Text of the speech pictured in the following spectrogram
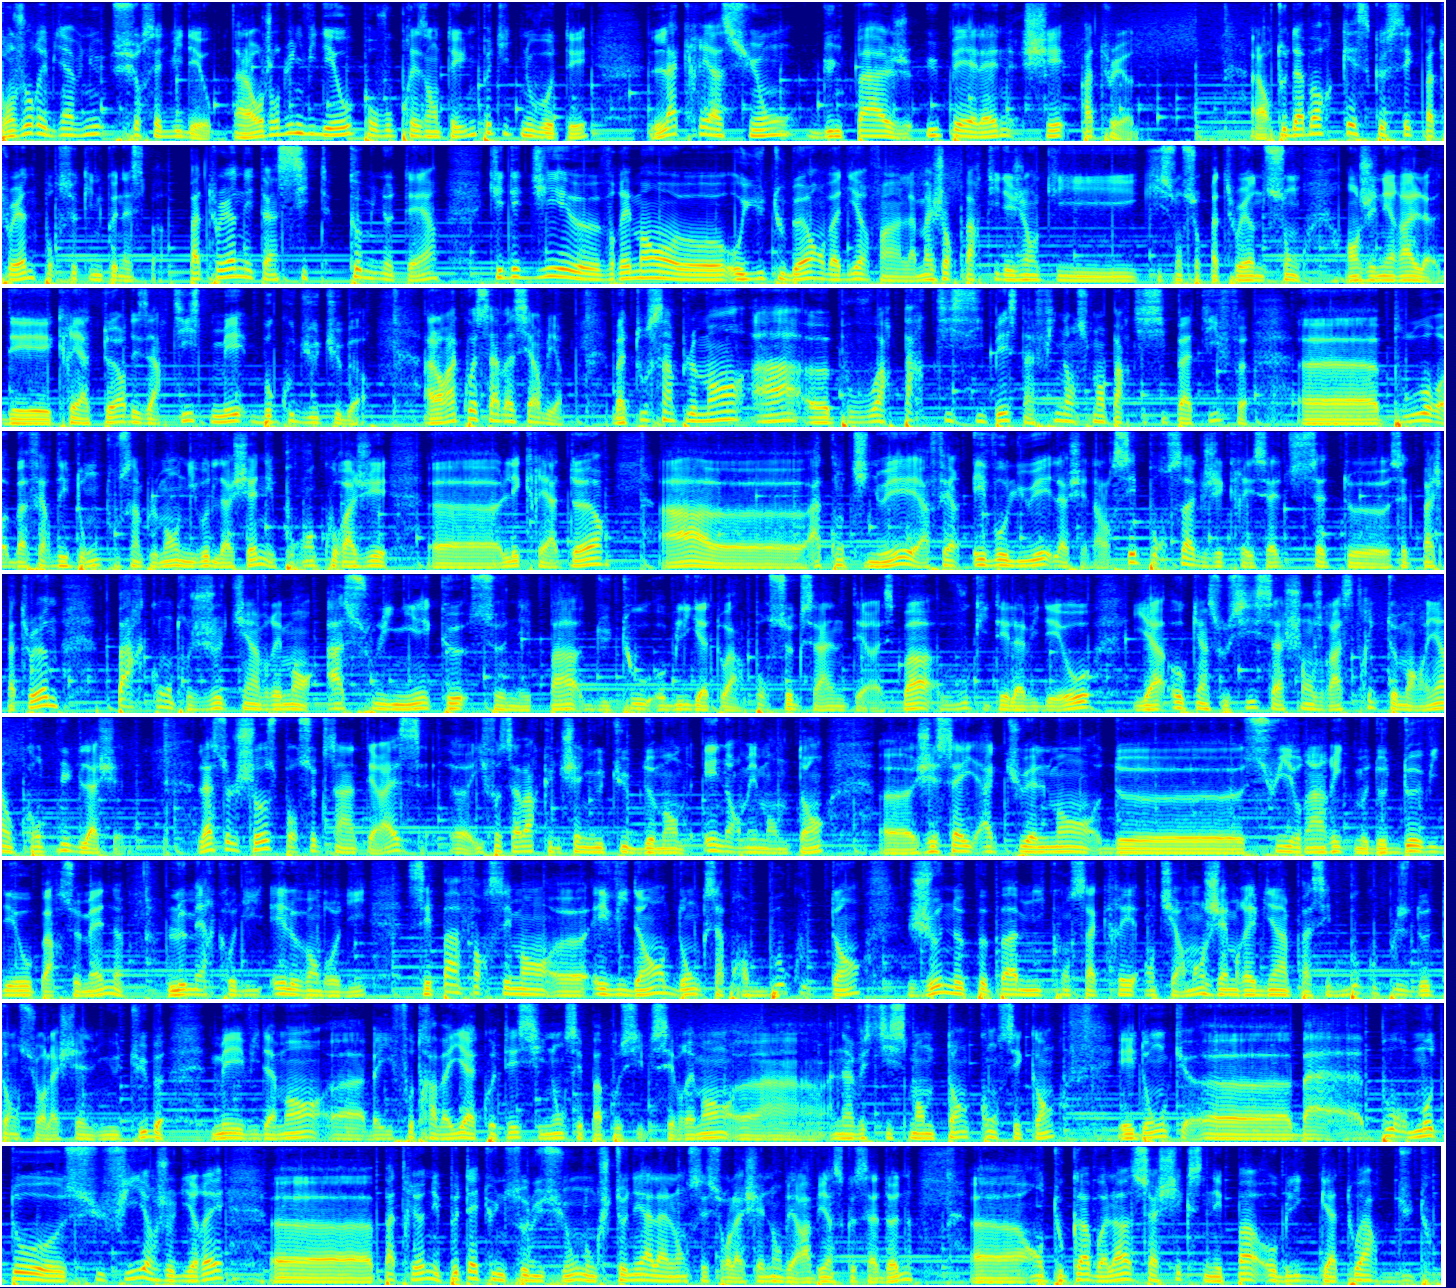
Bonjour et bienvenue sur cette vidéo. Alors aujourd'hui une vidéo pour vous présenter une petite nouveauté, la création d'une page UPLN chez Patreon. Alors tout d'abord, qu'est-ce que c'est que Patreon pour ceux qui ne connaissent pas? Patreon est un site communautaire qui est dédié euh, vraiment aux youtubeurs, on va dire, enfin la majeure partie des gens qui, qui, sont sur Patreon sont en général des créateurs, des artistes, mais beaucoup de youtubeurs. Alors à quoi ça va servir? Bah, Tout simplement à euh, pouvoir participer, c'est un financement participatif euh, pour bah, faire des dons tout simplement au niveau de la chaîne et pour encourager les créateurs à, à continuer à faire évoluer la chaîne. Alors c'est pour ça que j'ai créé cette, cette, euh, cette page Patreon. Par contre, je tiens vraiment à souligner que ce n'est pas du tout obligatoire. Pour ceux que ça n'intéresse pas, vous quittez la vidéo, il n'y a aucun souci, ça changera strictement rien au contenu de la chaîne. La seule chose pour ceux que ça intéresse, euh, il faut savoir qu'une chaîne YouTube demande énormément de temps. Euh, j'essaye actuellement de suivre un rythme de deux vidéos par semaine, le mercredi et le vendredi. C'est pas forcément euh, évident, donc ça prend beaucoup de temps. Je ne peux pas m'y consacrer entièrement. J'aimerais bien passer beaucoup plus de temps sur la chaîne YouTube, mais évidemment, bah, il faut travailler à côté, sinon c'est pas possible. C'est vraiment un, un, investissement de temps conséquent, et donc euh, bah, pour m'auto-suffire, je dirais, euh, Patreon est peut-être une solution. Donc je tenais à la lancer sur la chaîne, on verra bien ce que ça donne. Euh, en tout cas, voilà, sachez que ce n'est pas obligatoire du tout.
